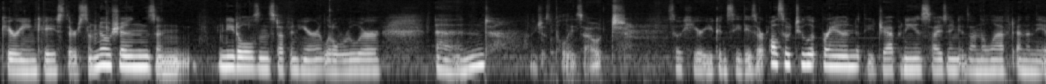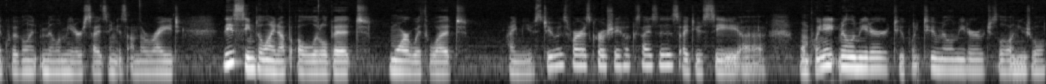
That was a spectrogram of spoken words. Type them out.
carrying case. There's some notions and needles and stuff in here, a little ruler, and let me just pull these out. So here you can see these are also Tulip brand. The Japanese sizing is on the left and then the equivalent millimeter sizing is on the right. These seem to line up a little bit more with what I'm used to as far as crochet hook sizes. I do see uh, 1.8 millimeter, 2.2 millimeter, which is a little unusual.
